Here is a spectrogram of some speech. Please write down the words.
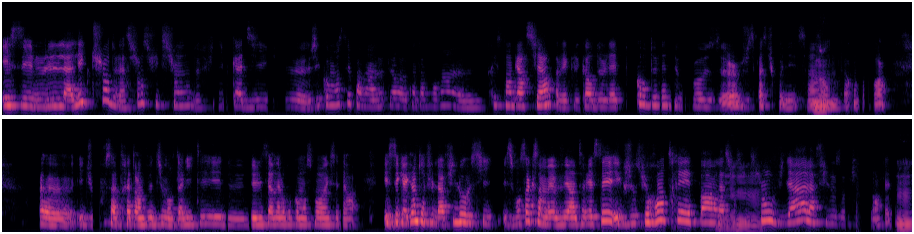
Et c'est la lecture de la science-fiction de Philippe Cadic. J'ai commencé par un auteur contemporain, euh, Tristan Garcia, avec les cordelettes, cordelettes de Browser. Je ne sais pas si tu connais, c'est un auteur contemporain. Euh, et du coup, ça traite un peu d'immortalité, de, de l'éternel recommencement, etc. Et c'est quelqu'un qui a fait de la philo aussi. Et c'est pour ça que ça m'avait intéressé et que je suis rentrée par la hmm. science-fiction via la philosophie, en fait. Hmm.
